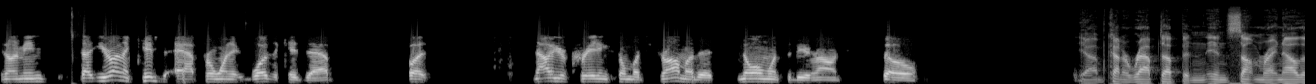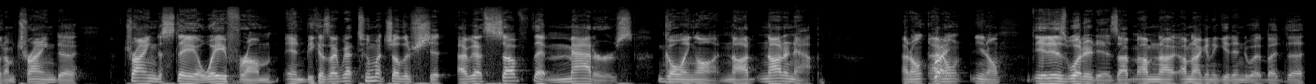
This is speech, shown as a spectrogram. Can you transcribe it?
You know what I mean? That you're on a kids app for when it was a kids app, but now you're creating so much drama that no one wants to be around. So, yeah, I'm kind of wrapped up in in something right now that I'm trying to trying to stay away from and because I've got too much other shit. I've got stuff that matters going on, not not an app. I don't right. I don't, you know, it is what it is. I'm, I'm not I'm not going to get into it, but the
